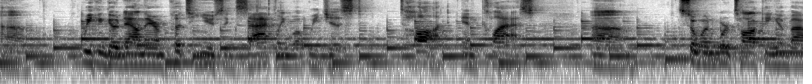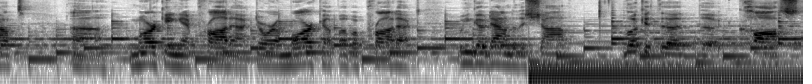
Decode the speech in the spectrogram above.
Um, we can go down there and put to use exactly what we just taught in class. Um, so when we're talking about uh, marking a product or a markup of a product, we can go down to the shop, look at the, the cost,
